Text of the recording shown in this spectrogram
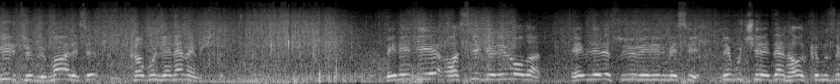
bir türlü maalesef kabullenememiştir. Belediye asli görevi olan evlere suyu verilmesi ve bu çileden halkımızı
